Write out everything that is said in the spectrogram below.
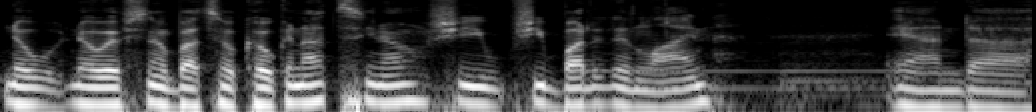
no no ifs, no buts, no coconuts. You know, she she butted in line, and uh,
